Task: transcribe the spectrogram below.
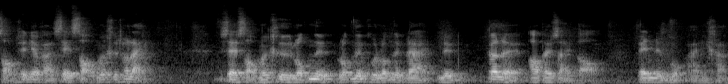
สองเช่นเดียวกันเศษสองมันคือเท่าไหร่ เศษสองมันคือลบหนึ่งลบหนึ่งคูณลบหนึ่งได้หนึ่งก็เลยเอาไปใส่ต่อเป็นหนึ่งบวกไอครับ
